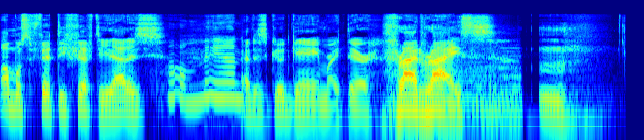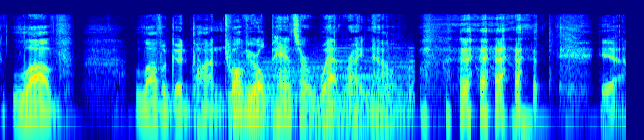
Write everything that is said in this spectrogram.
Almost 50-50. That is Oh man. that is good game right there. Fried rice. Mm. Love. Love a good pun. 12 year old pants are wet right now. yeah.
